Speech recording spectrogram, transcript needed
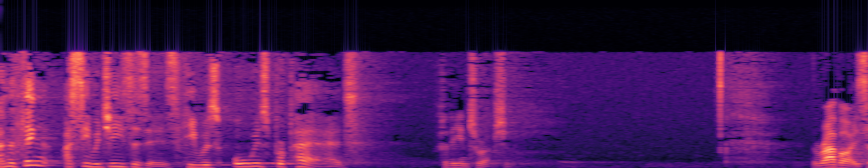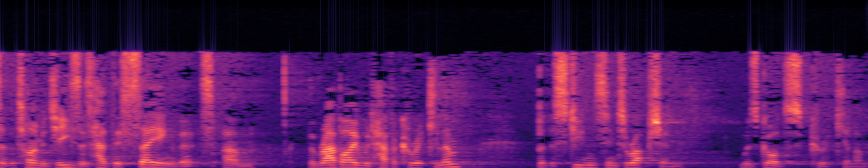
And the thing I see with Jesus is he was always prepared for the interruption. The rabbis at the time of Jesus had this saying that um, the rabbi would have a curriculum but the student's interruption was God's curriculum.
